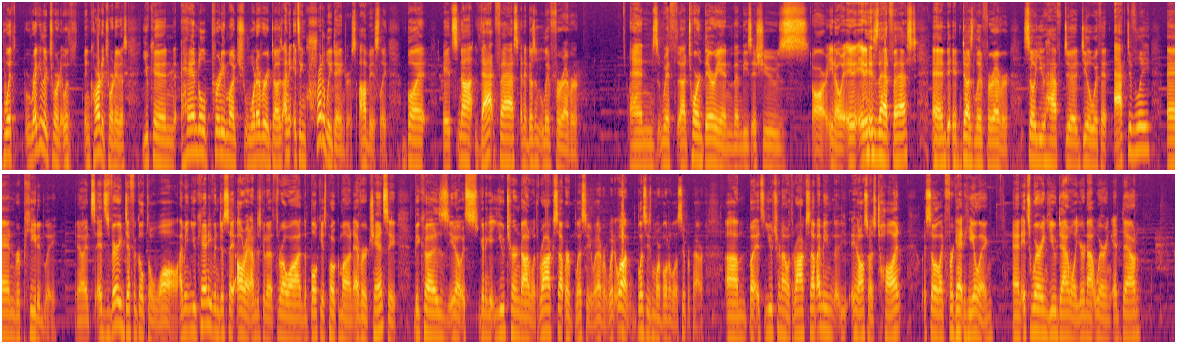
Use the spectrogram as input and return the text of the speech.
With regular tornado, with incarnate tornadoes, you can handle pretty much whatever it does. I mean, it's incredibly dangerous, obviously, but it's not that fast and it doesn't live forever. And with uh, Torn Therian, then these issues are, you know, it, it is that fast and it does live forever. So you have to deal with it actively and repeatedly. You know, it's it's very difficult to wall. I mean, you can't even just say, all right, I'm just going to throw on the bulkiest Pokemon ever, Chansey, because, you know, it's going to get you turned on with Rocks Up or Blissey, whatever. Well, Blissey's more vulnerable to Superpower. Um, but it's you turn on with Rocks Up. I mean, it also has Taunt, so, like, forget healing. And it's wearing you down while you're not wearing it down.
